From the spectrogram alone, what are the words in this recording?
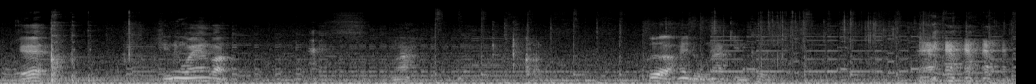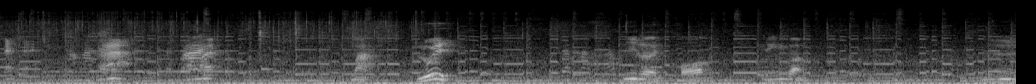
โอเคชิ้นหนึงไว้กันก่อน มา เพื่อให้ดูน่ากินขึ้น อะทำไมมา ลุยนะครับนี่เลย ขออย่างนี้ก่อน อืม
